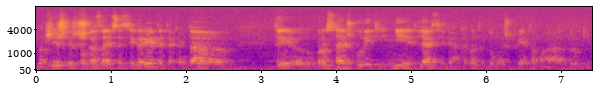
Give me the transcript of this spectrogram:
Вообще, Если что касается сигарет, это когда ты бросаешь курить не для себя, а когда ты думаешь при этом о других.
